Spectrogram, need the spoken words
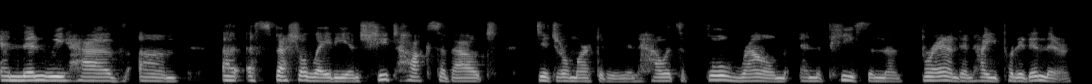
And then we have um, a, a special lady, and she talks about digital marketing and how it's a full realm and the piece and the brand and how you put it in there.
